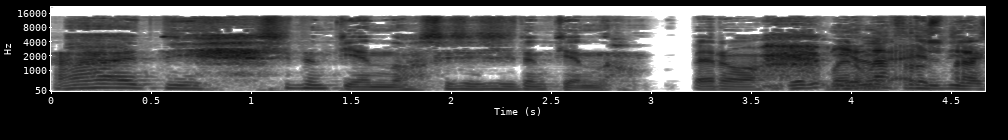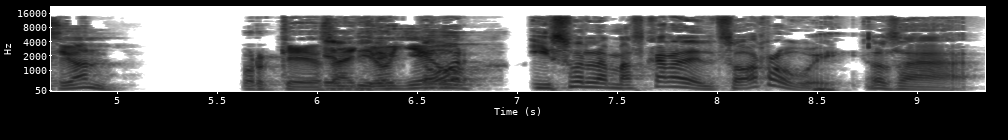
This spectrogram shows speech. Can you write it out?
Ay, sí te entiendo. Sí, sí, sí te entiendo. Pero y, es la frustración. Porque, o sea, yo llego. Hizo la máscara del zorro, güey. O sea,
